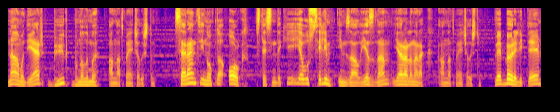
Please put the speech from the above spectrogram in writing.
namı diğer büyük bunalımı anlatmaya çalıştım. Serenti.org sitesindeki Yavuz Selim imzalı yazıdan yararlanarak anlatmaya çalıştım. Ve böylelikle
